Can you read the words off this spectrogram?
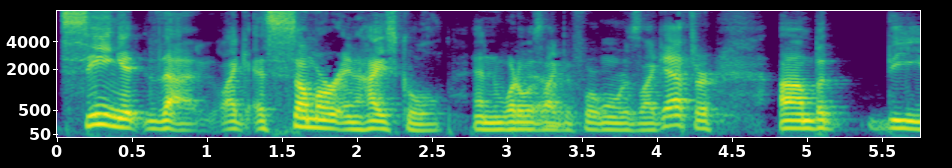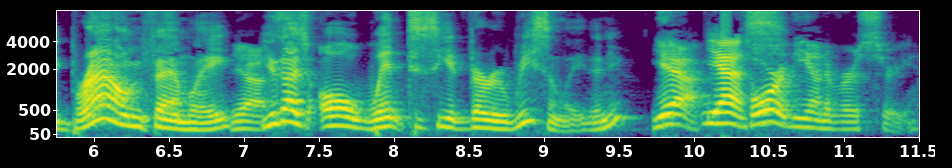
seeing it that like a summer in high school and what it was like before, and what it was like after. Um, but the Brown family, Yes. you guys all went to see it very recently, didn't you? Yeah. Yes. For the anniversary.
